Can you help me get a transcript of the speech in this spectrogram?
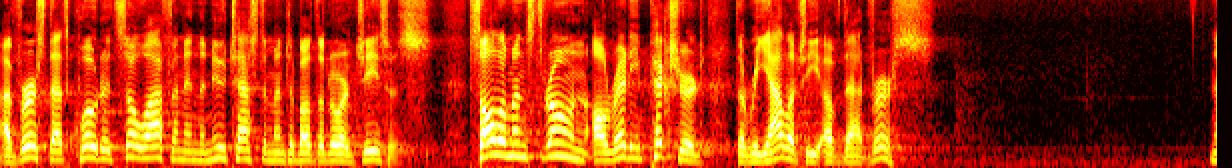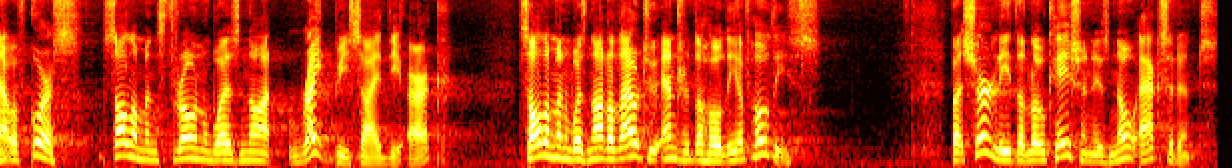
A verse that's quoted so often in the New Testament about the Lord Jesus. Solomon's throne already pictured the reality of that verse. Now, of course, Solomon's throne was not right beside the ark. Solomon was not allowed to enter the Holy of Holies. But surely the location is no accident.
